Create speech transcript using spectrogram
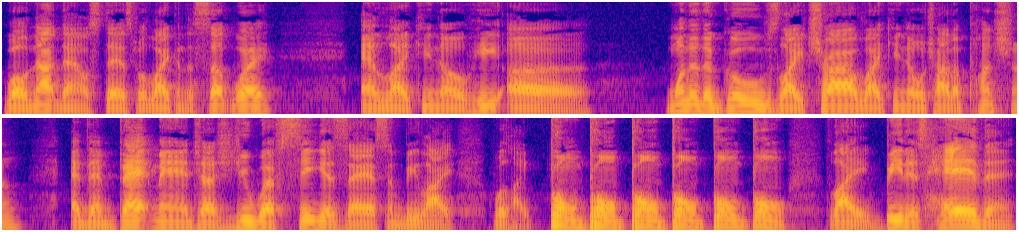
Well, not downstairs, but like in the subway. And like, you know, he uh one of the ghouls like try like, you know, try to punch him. And then Batman just UFC his ass and be like, with like boom, boom, boom, boom, boom, boom. Like beat his head in.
